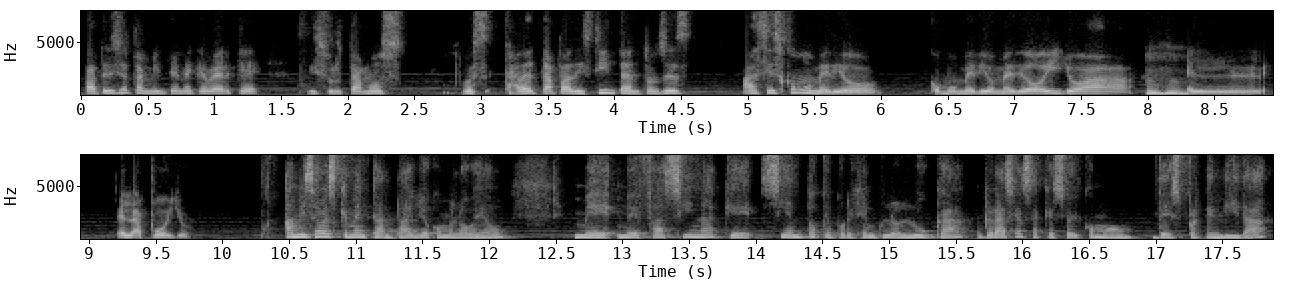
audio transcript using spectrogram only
Patricio también tiene que ver que disfrutamos pues cada etapa distinta, entonces así es como medio, como medio me doy yo a el, el apoyo. A mí, ¿sabes qué me encanta? Yo como lo veo, me, me, fascina que siento que, por ejemplo, Luca, gracias a que soy como desprendida,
